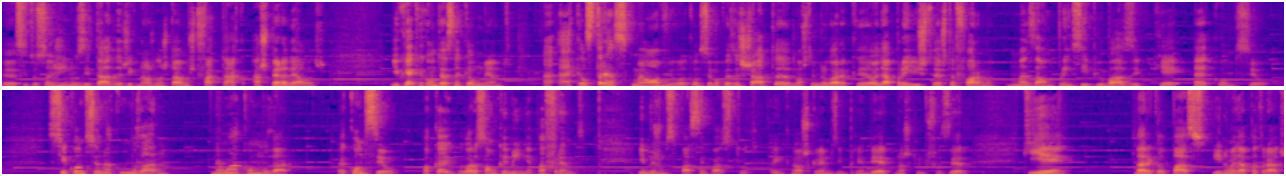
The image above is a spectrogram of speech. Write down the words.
uh, situações inusitadas e que nós não estávamos de facto à, à, espera delas. E o que é que acontece naquele momento? Há, há aquele stress, como é óbvio. Aconteceu uma coisa chata, nós temos agora que olhar para isto desta forma. Mas há um princípio básico que é aconteceu. Se aconteceu, não há como mudar. Não há como mudar. Aconteceu ok, agora só um caminho, é para a frente. E mesmo se passa em quase tudo, em que nós queremos empreender, que nós queremos fazer, que é dar aquele passo e não olhar para trás.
